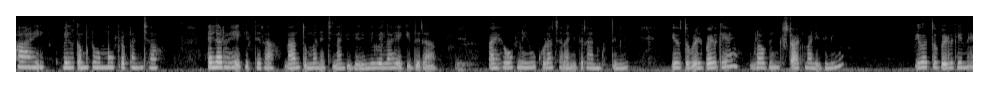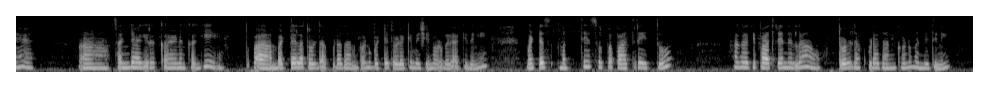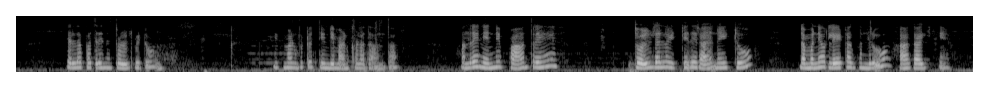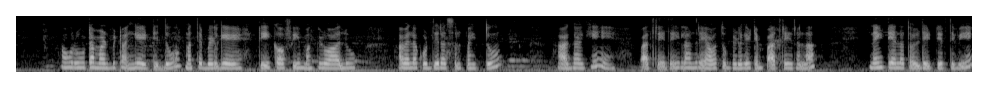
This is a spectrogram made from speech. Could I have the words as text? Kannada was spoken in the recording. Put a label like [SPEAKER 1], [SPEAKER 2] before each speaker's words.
[SPEAKER 1] ಹಾಯ್, ವೆಲ್ಕಮ್ ಟು ಅಮ್ಮು ಪ್ರಪಂಚ. ಎಲ್ಲರೂ ಹೇಗಿದ್ದೀರಾ? ನಾನು ತುಂಬಾ ಚೆನ್ನಾಗಿದ್ದೀನಿ. ನೀವೆಲ್ಲ ಹೇಗಿದ್ದೀರಾ? ಐ ಹೋಪ್ ನೀವು ಕೂಡ ಚೆನ್ನಾಗಿದ್ದೀರಾ ಅನ್ಕೋತೀನಿ. ಇವತ್ತು ಬೆಳ ಬೆಳಗ್ಗೆ ಬ್ಲಾಗಿಂಗ್ ಸ್ಟಾರ್ಟ್ ಮಾಡಿದ್ದೀನಿ. ಇವತ್ತು ಬೆಳಗ್ಗೆನೇ ಸಂಡೇ ಆಗಿರೋ ಕಾರಣಕ್ಕಾಗಿ ಬಟ್ಟೆ ಎಲ್ಲ ತೊಳ್ದಾಕ್ಬಿಡೋದು ಅಂದ್ಕೊಂಡು ಬಟ್ಟೆ ತೊಳೆಯೋಕ್ಕೆ ಮಿಷಿನ್ ಒಳಗಡೆ ಹಾಕಿದ್ದೀನಿ. ಸ್- ಮತ್ತೆ ಸ್ವಲ್ಪ ಪಾತ್ರೆ ಇತ್ತು. ಹಾಗಾಗಿ ಪಾತ್ರೆನೆಲ್ಲ ತೊಳ್ದಾಕ್ಬಿಡೋದು ಅಂದ್ಕೊಂಡು ಬಂದಿದ್ದೀನಿ. ಎಲ್ಲ ಪಾತ್ರೆನ ತೊಳೆದ್ಬಿಟ್ಟು ಇದು ಮಾಡಿಬಿಟ್ಟು ತಿಂಡಿ ಮಾಡ್ಕೊಳ್ಳೋದ ಅಂತ. ಅಂದರೆ ನಿನ್ನೆ ಪಾತ್ರೆ ತೊಳೆದೆಲ್ಲ ಇಟ್ಟಿದ್ದೆ ರಾ, ನೈಟು. ನಮ್ಮ ಮನೆಯವ್ರು ಲೇಟಾಗಿ ಬಂದರು. ಹಾಗಾಗಿ ಅವರು ಊಟ ಮಾಡಿಬಿಟ್ಟು ಹಂಗೆ ಇಟ್ಟಿದ್ದು. ಮತ್ತು ಬೆಳಗ್ಗೆ ಟೀ, ಕಾಫಿ ಮಕ್ಕಳು ಹಾಲು ಅವೆಲ್ಲ ಕುಡ್ದಿರೋದು ಸ್ವಲ್ಪ ಇತ್ತು. ಹಾಗಾಗಿ ಪಾತ್ರೆ ಇದೆ. ಇಲ್ಲಾಂದರೆ ಯಾವತ್ತೂ ಬೆಳಗ್ಗೆ ಟೈಮ್ ಪಾತ್ರೆ ಇರಲ್ಲ. ನೈಟ್ ಎಲ್ಲ ತೊಳೆದು ಇಟ್ಟಿರ್ತೀವಿ.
